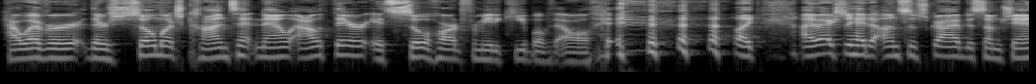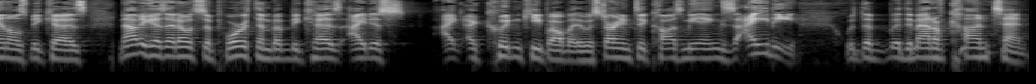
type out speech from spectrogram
However, there's so much content now out there, it's so hard for me to keep up with all of it. like, I've actually had to unsubscribe to some channels because, not because I don't support them, but because I just, I, I couldn't keep up it. It was starting to cause me anxiety with the, with the amount of content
